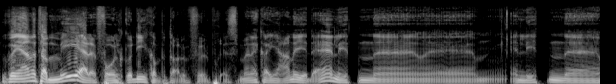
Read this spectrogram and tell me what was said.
Du kan gjerne ta med deg folk, og de kan betale fullpris, men jeg kan gjerne gi deg en liten eh, en liten eh,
